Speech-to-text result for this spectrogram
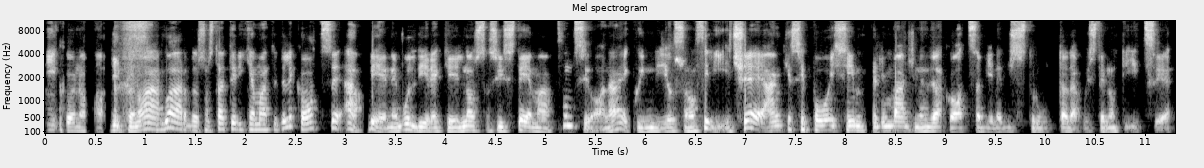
dicono, dicono, ah guarda sono state richiamate delle cozze, ah bene, vuol dire che il nostro sistema funziona e quindi io sono felice, anche se poi sempre l'immagine della cozza viene distrutta da queste notizie.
